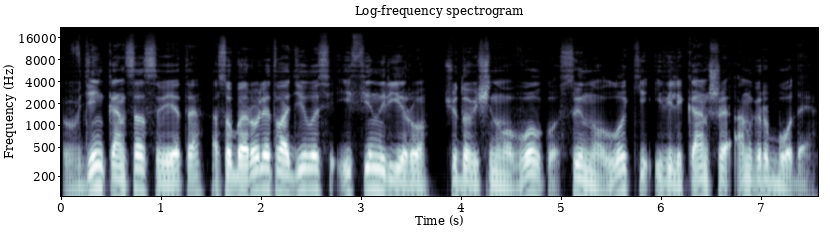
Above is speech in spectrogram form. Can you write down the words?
В день конца света особая роль отводилась и Фенриру, чудовищному волку, сыну Локи и великанше Ангрбоде.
